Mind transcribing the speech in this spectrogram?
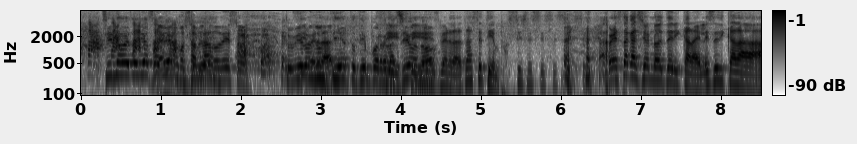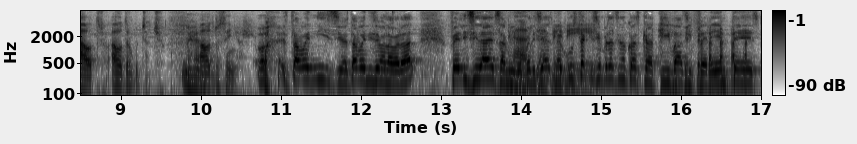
Sí, no, eso ya Ya sabíamos. habíamos hablado de eso. Tuvieron Sí, un cierto tiempo de Sí, relación, sí, ¿no? Es verdad, hace tiempo. Sí, sí, sí, sí, sí, sí. Pero esta canción no es dedicada a él, es dedicada a otro, a otro muchacho, Ajá. a otro señor. Oh, está buenísimo, está buenísimo, la verdad. Felicidades, amigo. Gracias, Felicidades. Me gusta que siempre estás haciendo cosas creativas, diferentes,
